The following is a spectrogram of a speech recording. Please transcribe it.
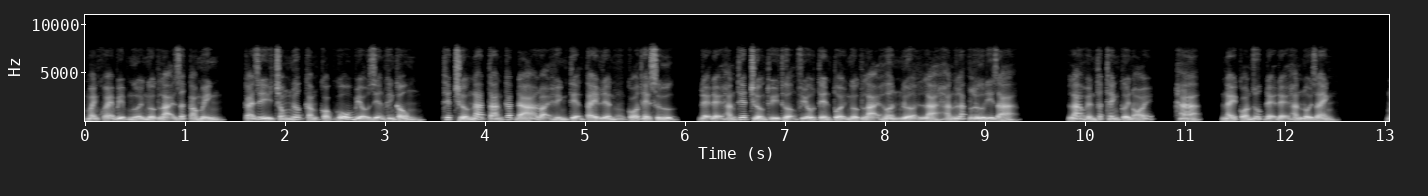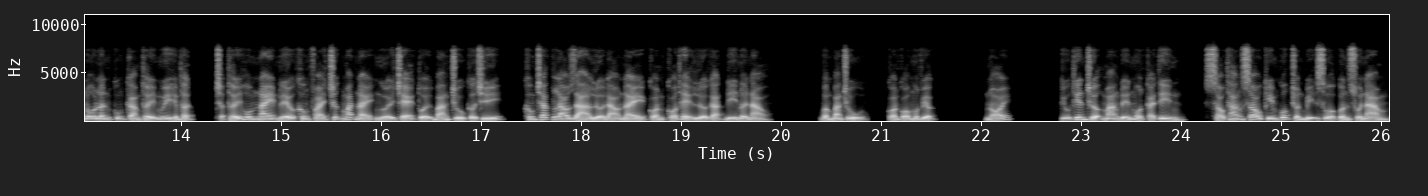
mánh khóe bịp người ngược lại rất cao minh, cái gì trong nước cắm cọc gỗ biểu diễn kinh công, thiết trưởng nát tan cắt đá loại hình tiện tay liền có thể xứ đệ đệ hắn thiết trưởng thủy thượng phiêu tên tuổi ngược lại hơn nửa là hắn lắc lư đi ra. La huyền thất thanh cười nói, ha, này còn giúp đệ đệ hắn nổi danh. Nô lân cũng cảm thấy nguy hiểm thật, chợt thấy hôm nay nếu không phải trước mắt này người trẻ tuổi bang chủ cơ chí không chắc lao già lừa đảo này còn có thể lừa gạt đi nơi nào. Bẩm bang chủ, còn có một việc. Nói, cựu thiên trượng mang đến một cái tin, sáu tháng sau kim quốc chuẩn bị xua quân xuôi nam,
